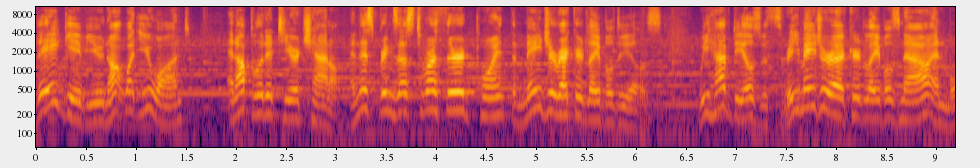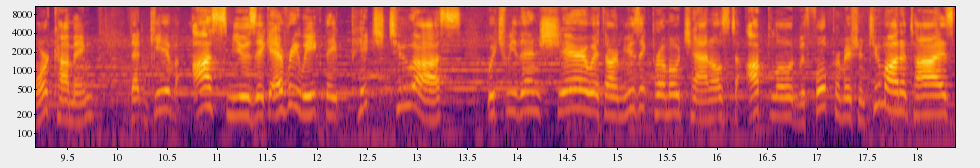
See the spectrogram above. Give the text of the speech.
they give you, not what you want, and upload it to your channel. And this brings us to our third point, the major record label deals. We have deals with three major record labels now and more coming that give us music every week. They pitch to us, which we then share with our music promo channels to upload with full permission to monetize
